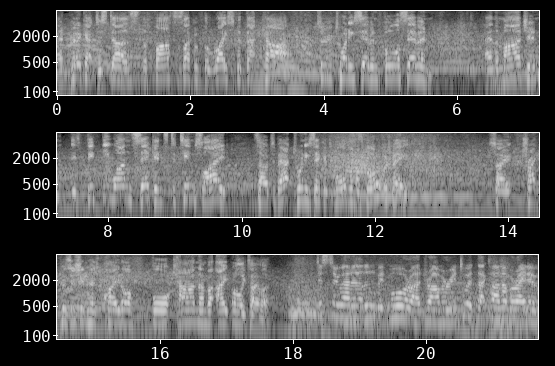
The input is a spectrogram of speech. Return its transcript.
And Percat just does the fastest lap of the race for that car. 227.47. And the margin is 51 seconds to Tim Slade. So it's about 20 seconds more than I thought it would be. So track position has paid off for car number eight, Molly Taylor. Just to add a little bit more uh, drama into it, that car number eight of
